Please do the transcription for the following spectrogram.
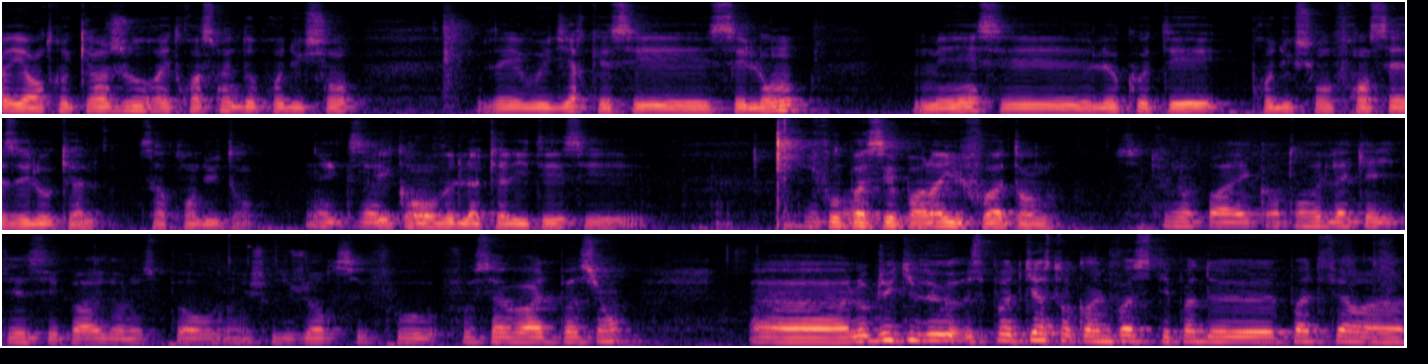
il y a entre 15 jours et 3 semaines de production. Vous allez vous dire que c'est long, mais c'est le côté production française et locale. Ça prend du temps. Exactement. Et quand on veut de la qualité, c'est il faut passer par là, il faut attendre. C'est toujours pareil, quand on veut de la qualité, c'est pareil dans le sport ou dans les choses du genre, il faut, faut savoir être patient. Euh, L'objectif de ce podcast, encore une fois, c'était pas de, pas, de faire, euh,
